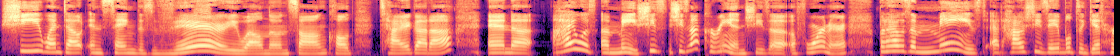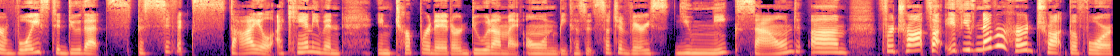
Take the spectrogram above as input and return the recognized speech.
she went out and sang this very well-known song called 잘 가라. And, uh, I was amazed. She's she's not Korean. She's a, a, foreigner, but I was amazed at how she's able to get her voice to do that specific style. I can't even interpret it or do it on my own because it's such a very unique sound um, for trot. So if you've never heard trot before,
